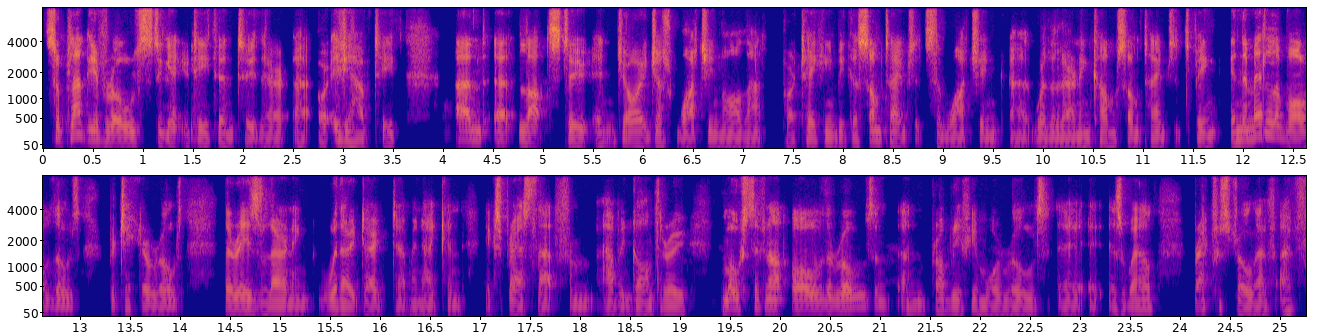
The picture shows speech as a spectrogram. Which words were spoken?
So, plenty of roles to get your teeth into there, uh, or if you have teeth and uh, lots to enjoy just watching all that partaking because sometimes it's the watching uh, where the learning comes sometimes it's being in the middle of all of those particular roles there is learning without doubt. I mean i can express that from having gone through most if not all of the roles and, and probably a few more roles uh, as well. Breakfast role i've, I've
